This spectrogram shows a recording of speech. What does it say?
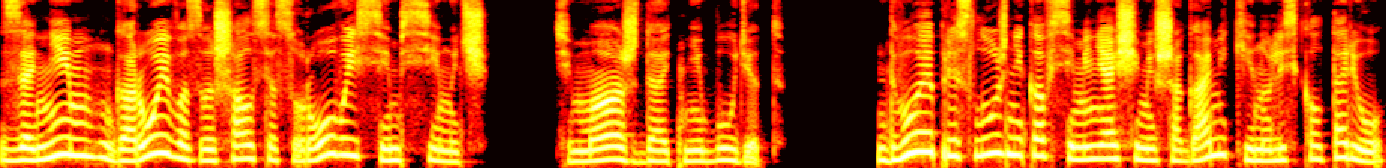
За ним горой возвышался суровый Сим Симыч. Тьма ждать не будет. Двое прислужников семенящими шагами кинулись к алтарю.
